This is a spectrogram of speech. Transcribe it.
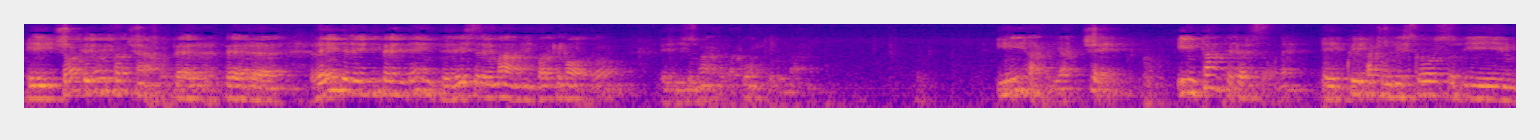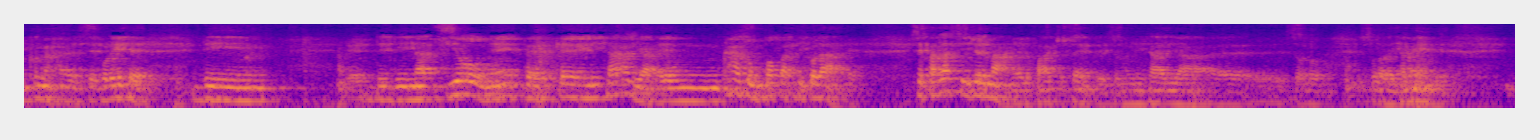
e ciò che noi facciamo per, per rendere indipendente l'essere umano in qualche modo è disumano, va contro l'umano. In Italia c'è in tante persone, e qui faccio un discorso di, come, se volete, di, di, di nazione, perché l'Italia è un caso un po' particolare se parlassi in Germania, lo faccio sempre, sono in Italia eh, solo sporadicamente,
